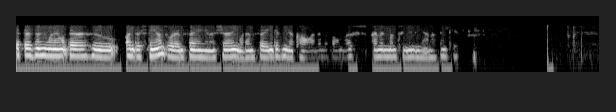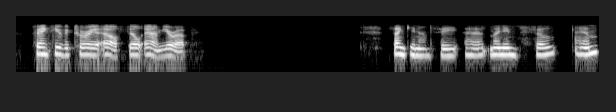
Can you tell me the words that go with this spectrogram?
if there's anyone out there who understands what I'm saying and is sharing what I'm saying, give me a call. I'm in the phone list. I'm in Muncie, Indiana. Thank you. Thank you, Victoria L. Phil M. You're up. Thank you, Nancy. Uh, my name's Phil M.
